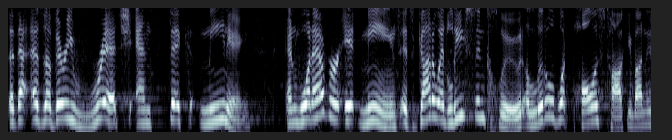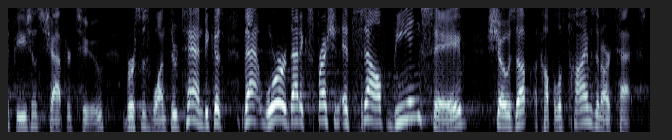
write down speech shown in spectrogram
That has a very rich and thick meaning. And whatever it means, it's got to at least include a little of what Paul is talking about in Ephesians chapter 2, verses 1 through 10, because that word, that expression itself, being saved, shows up a couple of times in our text.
